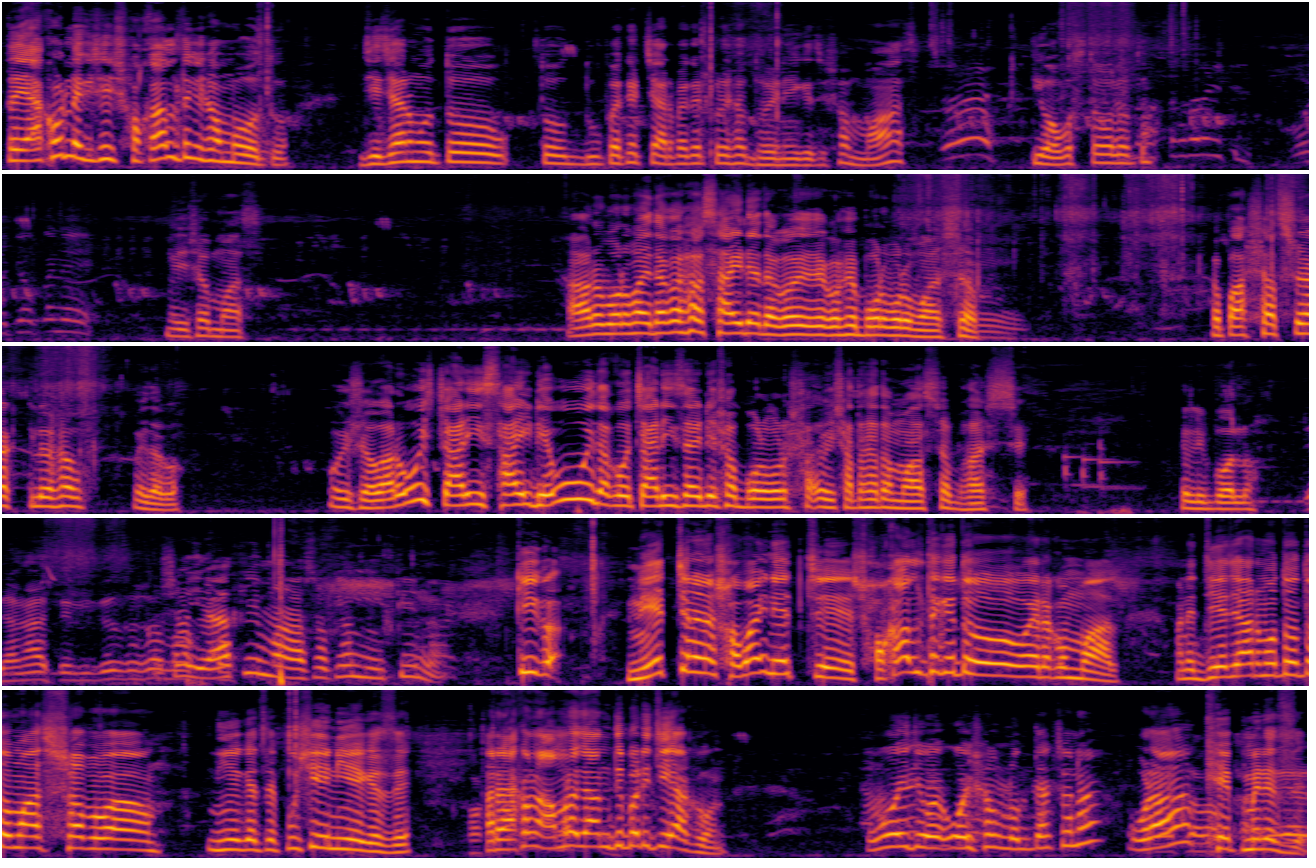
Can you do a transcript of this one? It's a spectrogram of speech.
তাই এখন নাকি সেই সকাল থেকে সম্ভবত যে যার মতো তো দু প্যাকেট চার প্যাকেট করে সব ধরে নিয়ে গেছে। সব মাছ? কি অবস্থা বলো তো? এই সব মাছ। আরও বড় ভাই দেখো সব সাইডে দেখো এই দেখো সব বড় বড় মাছ সব। সব পাঁচ সাতশো এক কিলো সব ওই দেখো। ওই সব আর ওই চারি সাইডে ওই দেখো চারি সাইডে সব বড় বড় ওই সাদা সাদা মাছ সব ভাসছে। খালি বলো। একই মাছ ও কেউ নিতি না। কি নেচ্ছে না সবাই নেচ্ছে। সকাল থেকে তো এরকম মাছ। মানে যে যার মতো তো মাছ সব নিয়ে গেছে পুষিয়ে নিয়ে গেছে। আর এখন আমরা জানতে পারছি এখন। ওই যে ওই- ওই সব লোক দেখছ না? ওরা খেপ মেরেছে।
